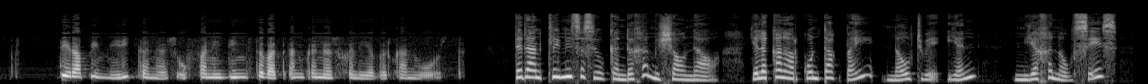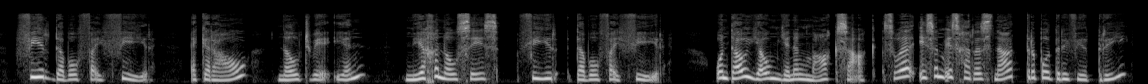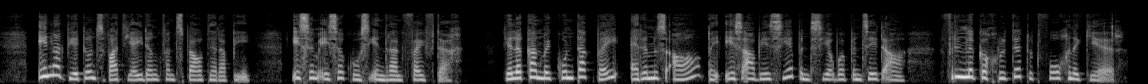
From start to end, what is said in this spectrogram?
terapie met die kinders of van die dienste wat aan kinders gelewer kan word. Dit dan kliniese sielkundige Michelle Nel. Jy kan haar kontak by 021 906 4554. Ek herhaal 021 906 4554. Onthou jou mening maak saak. So SMS gerus na 3343 en laat weet ons wat jy dink van spelterapie. SMS kos R1.50. Jy kan my kontak by adamsa@sabc.co.za. Vriendelike groete tot volgende keer.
